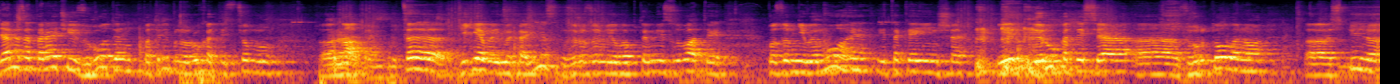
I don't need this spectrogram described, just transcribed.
Я не заперечую згоден, потрібно рухатись в цьому е, напрямку. Це дієвий механізм, зрозуміло, оптимізувати позовні вимоги і таке інше, і, і рухатися е, згуртовано е, спільно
